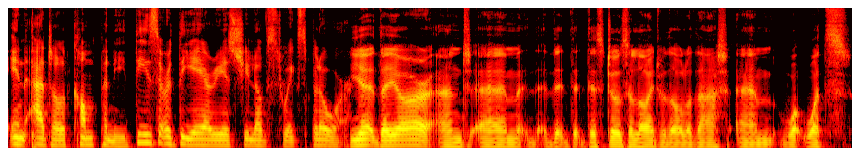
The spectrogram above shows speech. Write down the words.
in adult company. These are the areas she loves to explore. Yeah, they are, and um, th- th- this does align with all of that. Um, what, what's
